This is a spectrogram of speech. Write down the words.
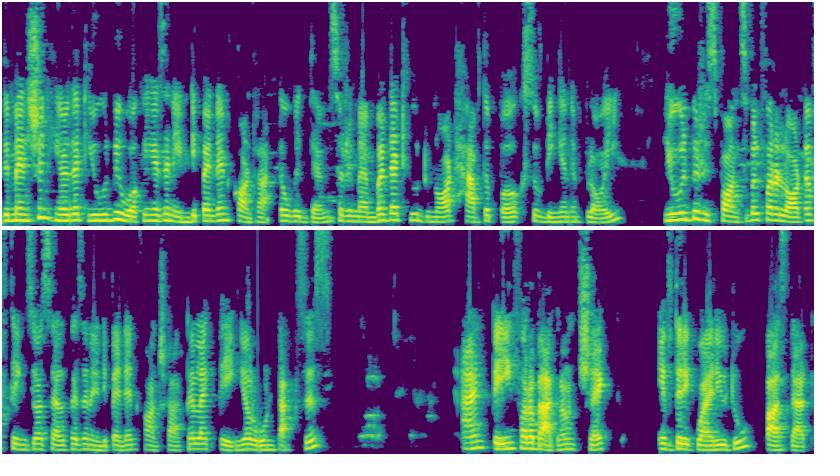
They mention here that you will be working as an independent contractor with them. So remember that you do not have the perks of being an employee. You will be responsible for a lot of things yourself as an independent contractor, like paying your own taxes and paying for a background check if they require you to pass that.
